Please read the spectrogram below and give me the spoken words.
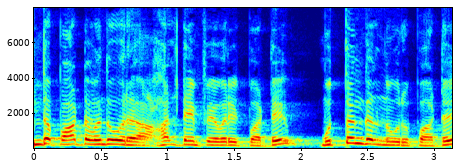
இந்த பாட்டை வந்து ஒரு ஆல் டைம் ஃபேவரட் பாட்டு. முத்தங்கள்னு ஒரு பாட்டு.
